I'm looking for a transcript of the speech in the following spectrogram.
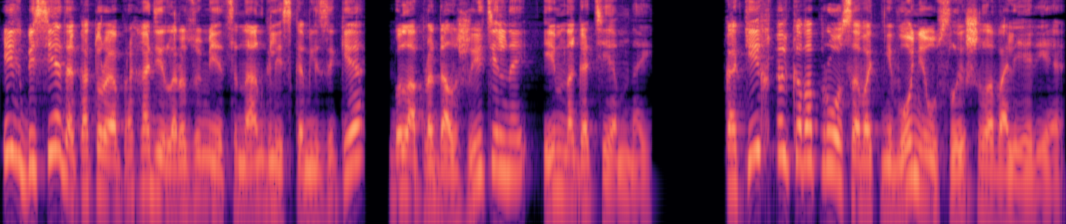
Их беседа, которая проходила, разумеется, на английском языке, была продолжительной и многотемной. Каких только вопросов от него не услышала Валерия.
